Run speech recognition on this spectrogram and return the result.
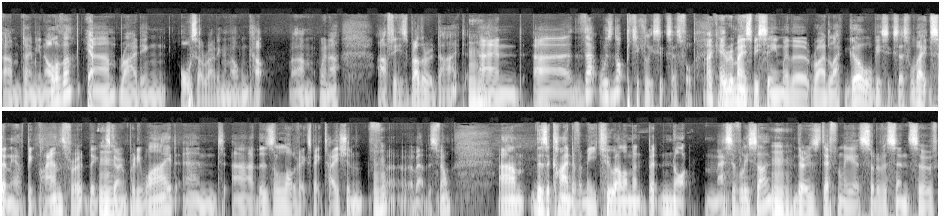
um, Damien Oliver Mm-hmm. Yep. um, riding, also riding a Melbourne Cup um, winner after his brother had died, Mm-hmm. and uh, that was not particularly successful. Okay. It remains to be seen whether Ride Like a Girl will be successful. They certainly have big plans for it. It's going pretty wide, and uh, there's a lot of expectation f- Mm-hmm. uh, about this film. Um, there's a kind of a Me Too element, but not massively so. Mm. There is definitely a sort of a sense of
